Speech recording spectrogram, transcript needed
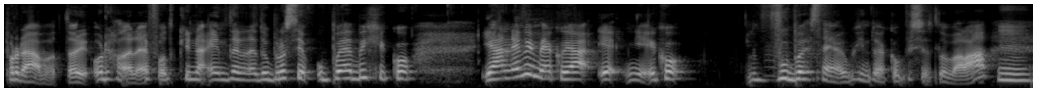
prodávat tady odhalené fotky na internetu, prostě úplně bych jako, já nevím, jako já, jako vůbec nevím, jak bych jim to jako vysvětlovala Mm.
